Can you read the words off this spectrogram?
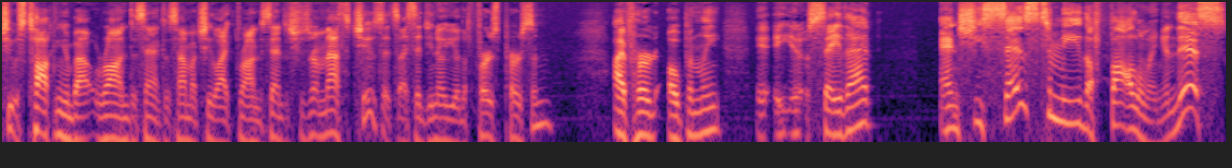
She was talking about Ron DeSantis, how much she liked Ron DeSantis. She's from Massachusetts. I said, you know, you're the first person I've heard openly you know, say that. And she says to me the following, and this,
